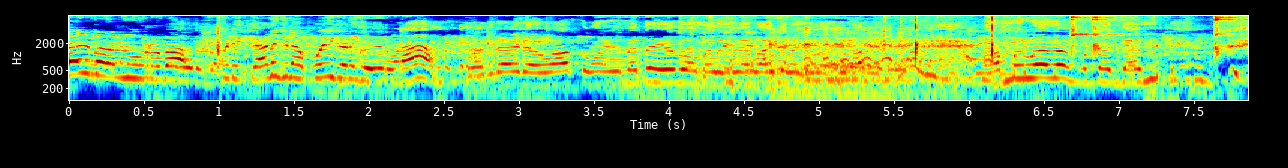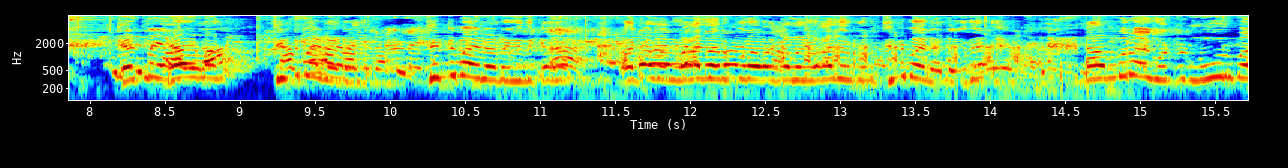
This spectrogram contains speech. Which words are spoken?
ஏழு மலை நூறு ரூபாய் இப்படி கணக்கு நான் போய் கணக்கு ஏதோ ஐம்பது ரூபா தான் கொடுத்தான் சாமி கெட்டி ஏழு மணி திட்டுபாய் நடக்குது. திட்டுபாய் நடக்குதுக்கா மக்கள் ராஜாபுரம் மக்கள் ராஜாபுரம் திட்டுபாய் நடக்குது. ஐம்பது ரூபாய் கொடுத்து நூறுரூபா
